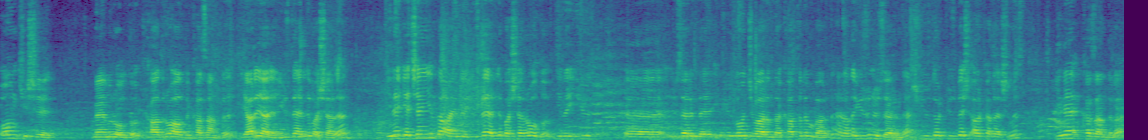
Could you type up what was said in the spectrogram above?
110 kişi memur oldu. Kadro aldı, kazandı. Yarı yarıya yüzde 50 başarı. Yine geçen yıl da aynı yüzde 50 başarı oldu. Yine 200 e, üzerinde 210 civarında katılım vardı. Herhalde 100'ün üzerinde 104-105 arkadaşımız yine kazandılar.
